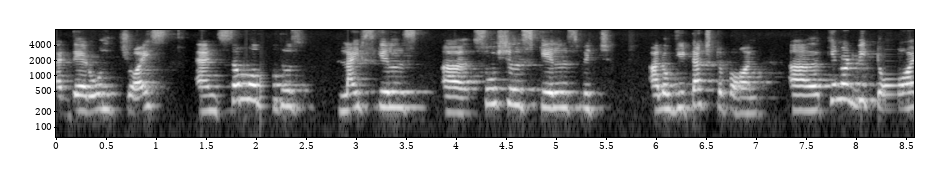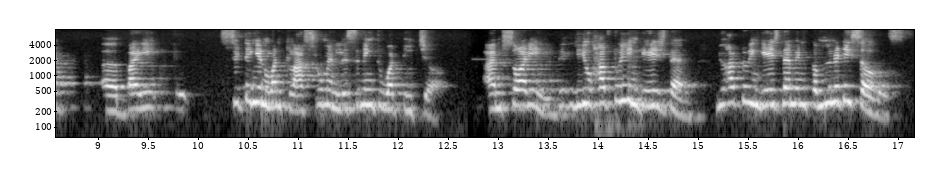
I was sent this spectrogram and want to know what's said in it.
at their own choice. And some of those life skills, uh, social skills, which Alokji touched upon, uh, cannot be taught uh, by sitting in one classroom and listening to a teacher. I'm sorry, you have to engage them. You have to engage them in community service.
